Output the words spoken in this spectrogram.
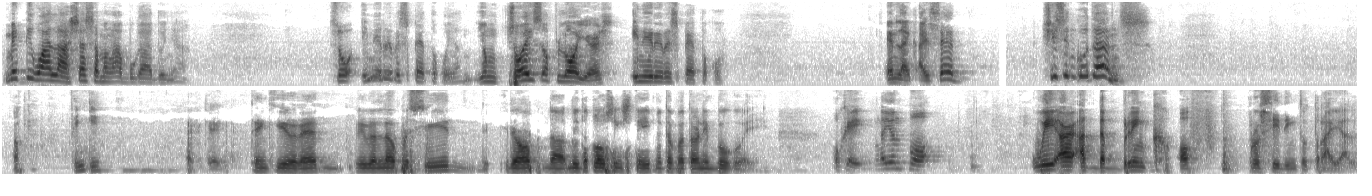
May tiwala siya sa mga abogado niya. So, inirerespeto ko yan. Yung choice of lawyers, inirerespeto ko. And like I said, she's in good hands. Okay. Thank you. Okay. Thank you, Red. We will now proceed with the, closing statement of Attorney Bugoy. Okay, ngayon po, we are at the brink of proceeding to trial.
